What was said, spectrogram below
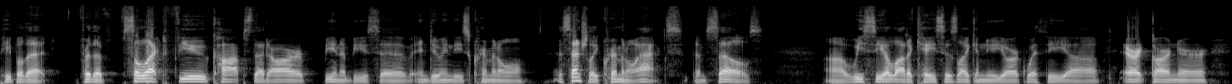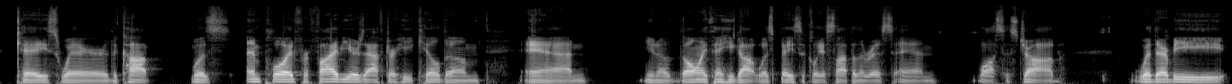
people that for the select few cops that are being abusive and doing these criminal, essentially criminal acts themselves? Uh, we see a lot of cases like in New York with the uh, Eric Garner case where the cop was employed for five years after he killed him, and you know the only thing he got was basically a slap on the wrist and lost his job. Would there be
